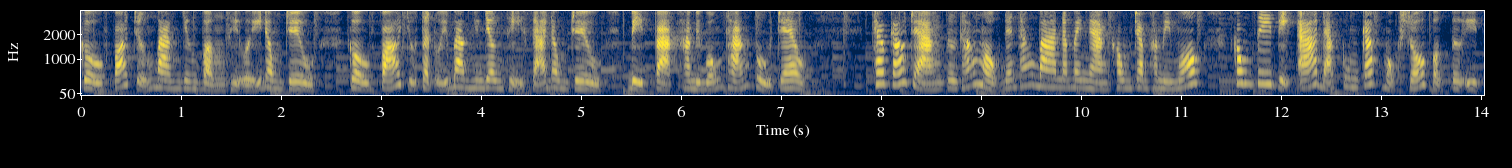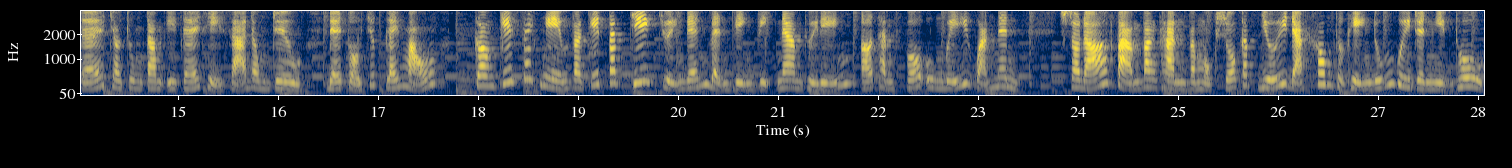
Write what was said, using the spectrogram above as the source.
cựu phó trưởng ban dân vận thị ủy Đông Triều, cựu phó chủ tịch Ủy ban nhân dân thị xã Đông Triều bị phạt 24 tháng tù treo. Theo cáo trạng, từ tháng 1 đến tháng 3 năm 2021, công ty Việt Á đã cung cấp một số vật tư y tế cho Trung tâm Y tế thị xã Đông Triều để tổ chức lấy mẫu. Còn kit xét nghiệm và kit tách chiết chuyển đến Bệnh viện Việt Nam Thụy Điển ở thành phố Uông Bí, Quảng Ninh. Sau đó, Phạm Văn Thành và một số cấp dưới đã không thực hiện đúng quy trình nghiệm thu,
